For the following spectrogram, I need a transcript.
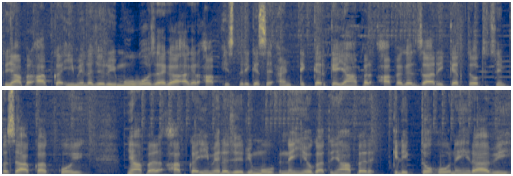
तो यहाँ पर आपका ईमेल है जो रिमूव हो जाएगा। अगर आप इस तरीके से अनटिक करके यहाँ पर आप अगर जारी करते हो तो सिंपल से आपका कोई यहाँ पर आपका ईमेल है जो रिमूव नहीं होगा। तो यहाँ पर क्लिक तो हो नहीं रहा अभी।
